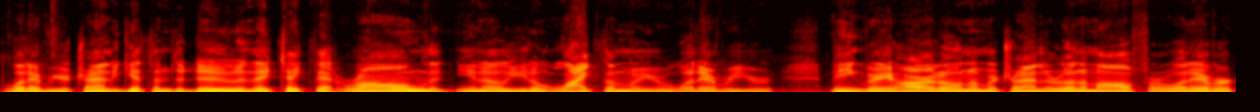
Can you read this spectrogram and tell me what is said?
whatever you're trying to get them to do and they take that wrong that you know you don't like them or you're whatever you're being very hard on them or trying to run them off or whatever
